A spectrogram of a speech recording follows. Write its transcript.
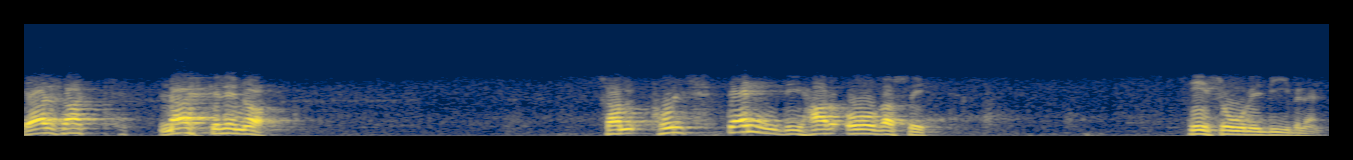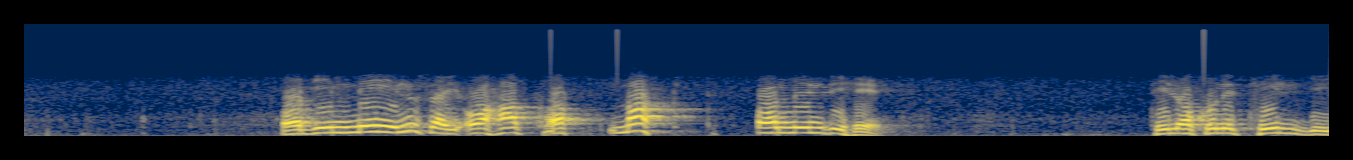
Jeg har sagt merkelig nok som fullstendig har oversikt disse ord i Bibelen. Og de mener seg å ha fått makt og myndighet til å kunne tilgi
